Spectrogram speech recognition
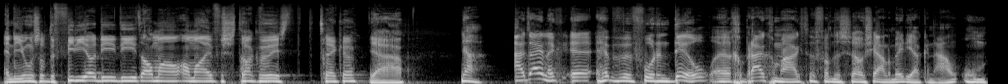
en de jongens op de video die, die het allemaal, allemaal even strak wisten te trekken. Ja, Ja, uiteindelijk hebben we voor een deel gebruik gemaakt van de sociale media kanaal om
